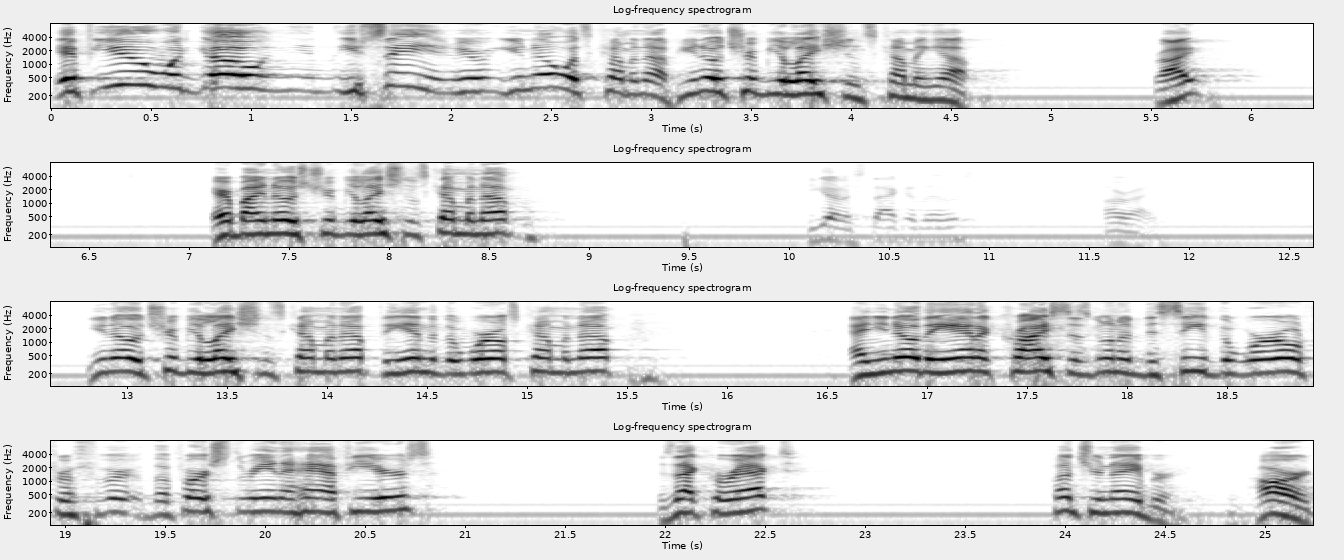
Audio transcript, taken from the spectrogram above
If you would go, you see, you know what's coming up. You know tribulation's coming up, right? Everybody knows tribulation's coming up? You got a stack of those? All right. You know, tribulation's coming up, the end of the world's coming up. And you know, the Antichrist is going to deceive the world for the first three and a half years. Is that correct? Punch your neighbor hard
